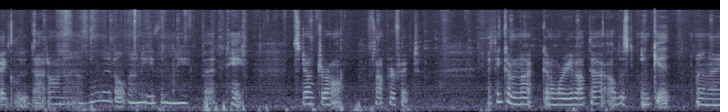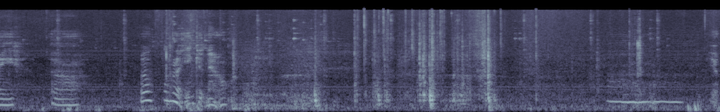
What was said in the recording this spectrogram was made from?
I glued that on a little unevenly, but hey, it's junk journal. It's not perfect. I think I'm not going to worry about that. I'll just ink it when I, uh, well, I'm going to ink it now. Um, yep.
